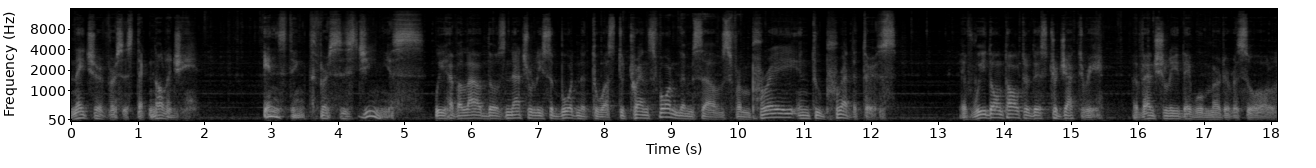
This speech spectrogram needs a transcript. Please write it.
nature versus technology, instinct versus genius. We have allowed those naturally subordinate to us to transform themselves from prey into predators. If we don't alter this trajectory, Eventually, they will murder us all.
